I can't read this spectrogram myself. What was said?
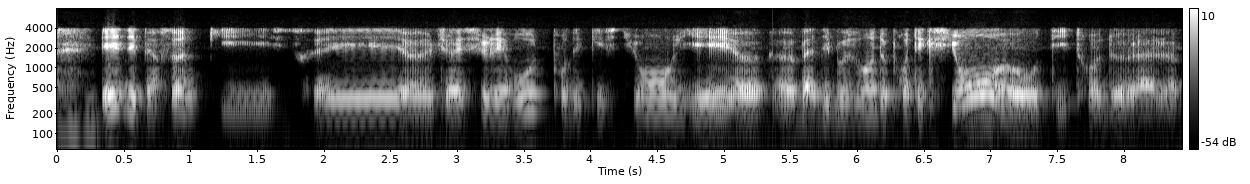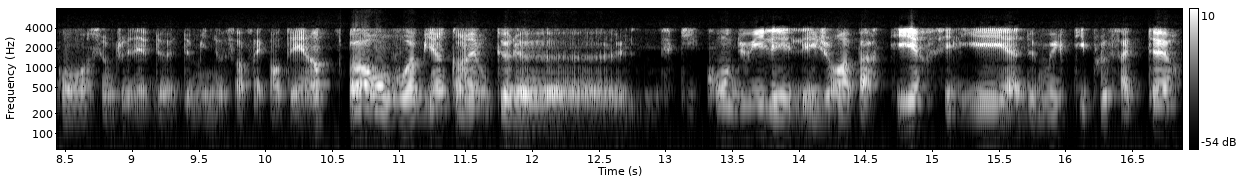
mhm. et des personnes qui seraient euh, sur les routes pour des questions liées euh, euh bah, des besoins de protection euh, au titre de la, Convention de Genève de, de, 1951. Or, on voit bien quand même que ce qui conduit les, gens à partir, c'est lié à de multiples facteurs.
